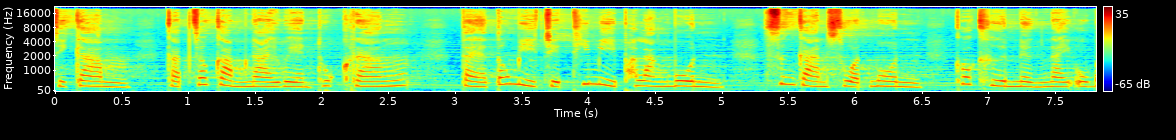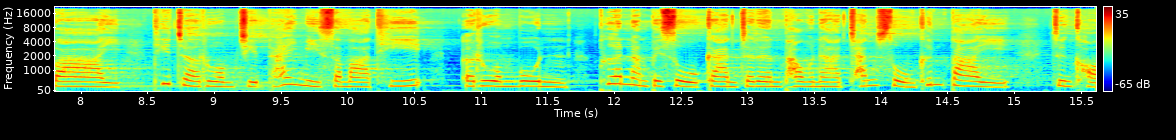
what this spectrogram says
สิกรรม กับเจ้ากรรมนายเวรทุกครั้ง แต่ต้องมีจิตที่มีพลังบุญ ซึ่งการสวดมนต์ก็คือหนึ่งในอุบาย ที่จะรวมจิตให้มีสมาธิ รวมบุญเพื่อนำไปสู่การเจริญภาวนาชั้นสูงขึ้นไป จึงขอ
